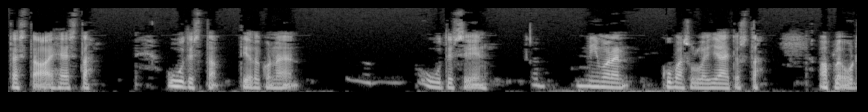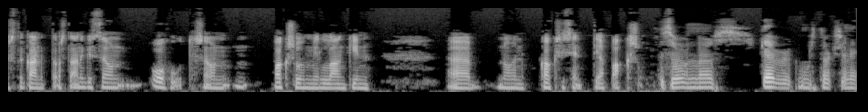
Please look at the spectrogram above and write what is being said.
tästä aiheesta uutista tietokoneen uutisiin. Millainen kuva sulle jäi tuosta Apple-uudesta kannettavasta? Ainakin se on ohut. Se on paksuimmillaankin noin kaksi senttiä paksu. Se on myös kevyt, muistaakseni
